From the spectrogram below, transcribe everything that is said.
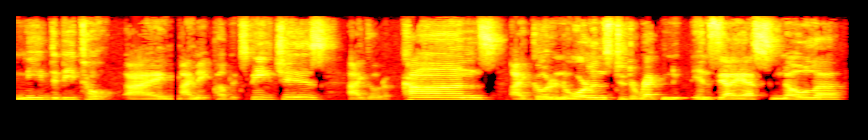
need to be told. I, I make public speeches. I go to cons. I go to New Orleans to direct NCIS NOLA.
